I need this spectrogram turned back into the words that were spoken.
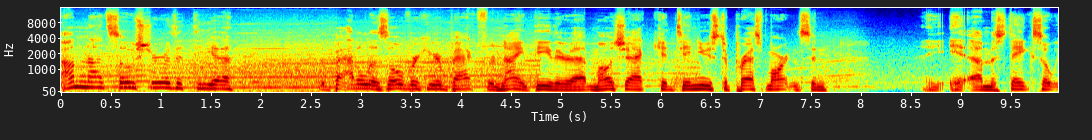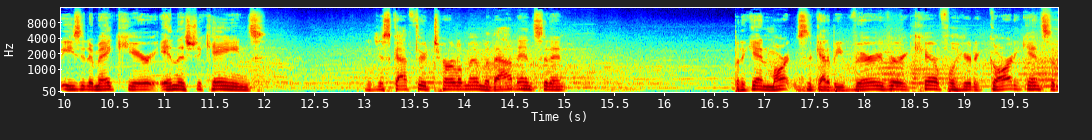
I'm not so sure that the uh, the battle is over here back for ninth either. Uh, Moshak continues to press Martinson. A, a mistake so easy to make here in the chicanes. He just got through Terlamen without incident. But again, Martinson's got to be very, very careful here to guard against him.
